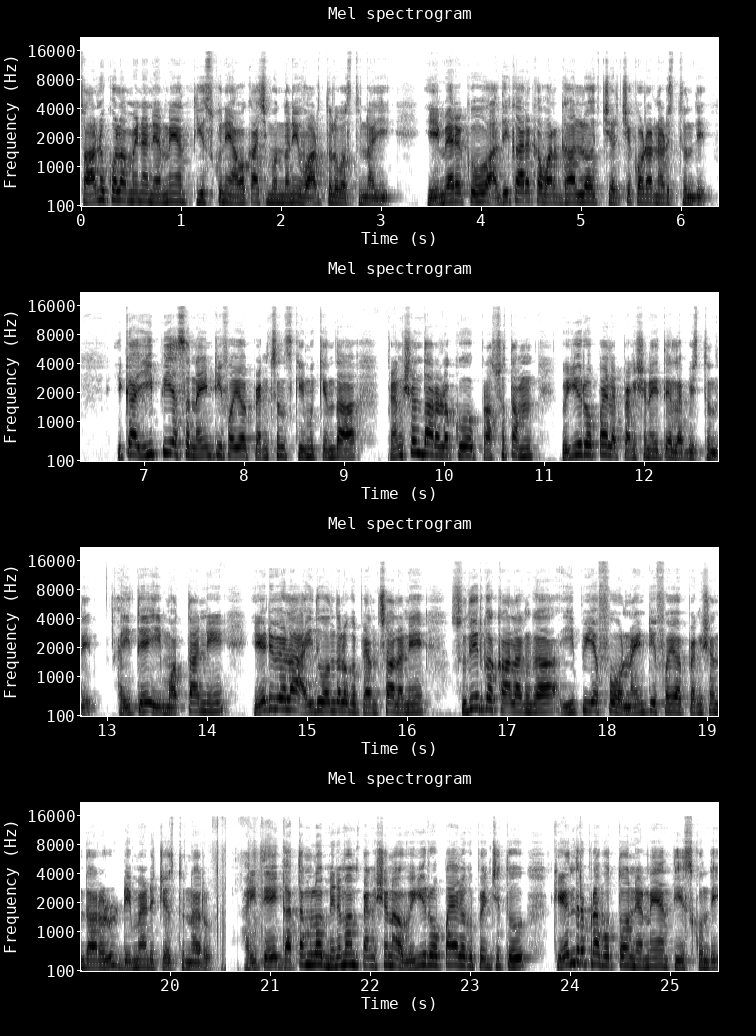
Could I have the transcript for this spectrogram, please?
సానుకూలమైన నిర్ణయం తీసుకునే అవకాశం ఉందని వార్తలు వస్తున్నాయి. ఈ మేరకు అధికారిక వర్గాల్లో చర్చ కూడా నడుస్తుంది. ఇక EPS ninety five pension scheme కింద పెన్షన్దారులకు ప్రస్తుతం వెయ్యి రూపాయల పెన్షన్ అయితే లభిస్తుంది. అయితే ఈ మొత్తాన్ని ఏడు వేల ఐదు వందలకు పెంచాలని సుదీర్ఘకాలంగా ఈపీఎఫ్ నైంటీ ఫైవ్ పెన్షన్దారులు డిమాండ్ చేస్తున్నారు. అయితే గతంలో మినిమం పెన్షన్ వెయ్యి రూపాయలకు పెంచుతూ కేంద్ర ప్రభుత్వం నిర్ణయం తీసుకుంది.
